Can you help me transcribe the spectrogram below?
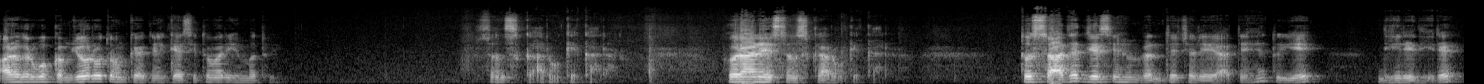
और अगर वो कमज़ोर हो तो हम कहते हैं, कैसी तुम्हारी हिम्मत हुई? संस्कारों के कारण। पुराने संस्कारों के कारण। तो साधक जैसे हम बनते चले जाते हैं तो ये धीरे धीरे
